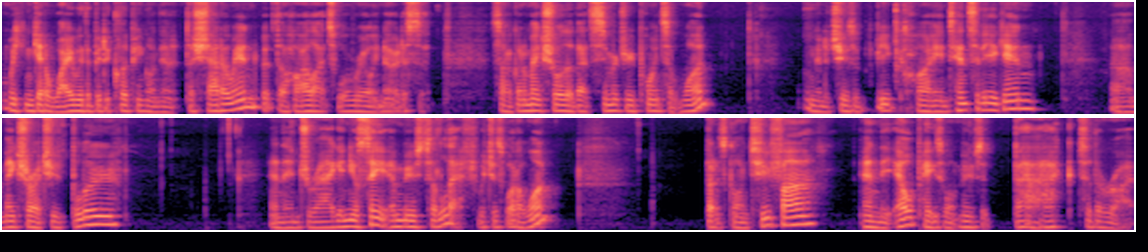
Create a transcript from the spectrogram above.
we can get away with a bit of clipping on the, the shadow end but the highlights will really notice it so I've got to make sure that that symmetry points at one. I'm going to choose a big high intensity again. Uh, make sure I choose blue. And then drag and you'll see it moves to the left which is what I want. But it's gone too far and the LP is what moves it back to the right.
